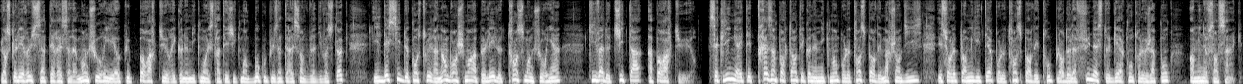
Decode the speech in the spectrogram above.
Lorsque les Russes s'intéressent à la Mandchourie et occupent Port-Arthur économiquement et stratégiquement beaucoup plus intéressant que Vladivostok, ils décident de construire un embranchement appelé le Transmandchourien qui va de Chita à Port-Arthur. Cette ligne a été très importante économiquement pour le transport des marchandises et sur le plan militaire pour le transport des troupes lors de la funeste guerre contre le Japon en 1905.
